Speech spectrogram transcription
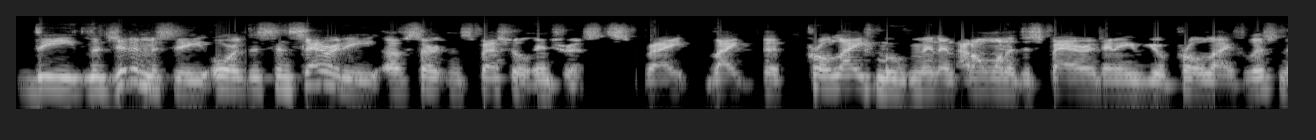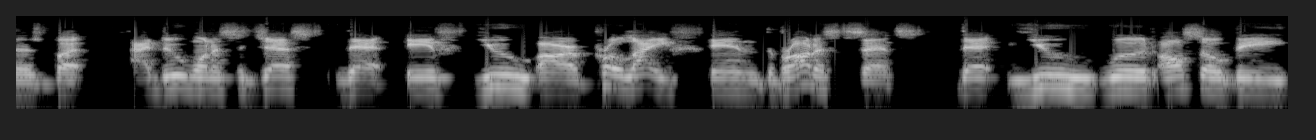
the legitimacy or the sincerity of certain special interests, right? Like the pro life movement. And I don't want to disparage any of your pro life listeners, but I do want to suggest that if you are pro life in the broadest sense, that you would also be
